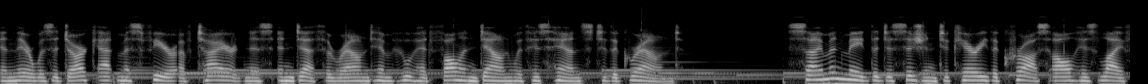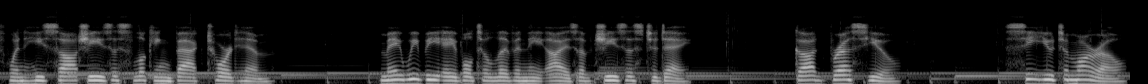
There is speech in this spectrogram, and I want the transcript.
and there was a dark atmosphere of tiredness and death around him who had fallen down with his hands to the ground. Simon made the decision to carry the cross all his life when he saw Jesus looking back toward him. May we be able to live in the eyes of Jesus today. God bless you. See you tomorrow.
